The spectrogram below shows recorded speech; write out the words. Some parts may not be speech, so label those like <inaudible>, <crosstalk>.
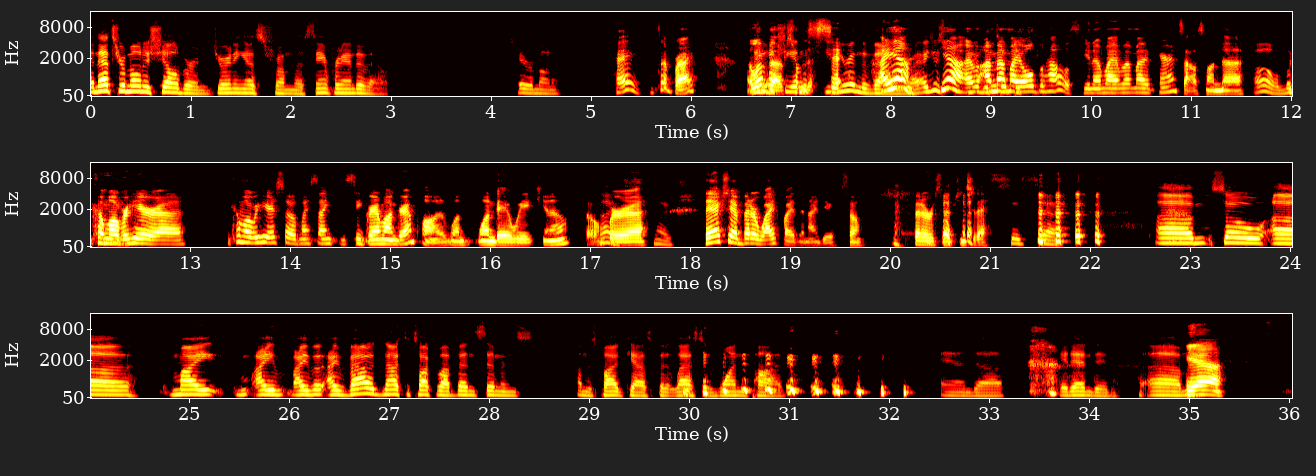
that's Ramona Shelburne joining us from the San Fernando Valley. Hey, Ramona. Hey, what's up, Bry? I Are love you that. actually in From the- the sa- you're in the I valley. am. right? I yeah, I'm, the I'm at my old house. You know, my, I'm at my parents' house on uh Oh, look come over here uh come over here so my son can see grandma and grandpa one one day a week, you know? So Nice, we're uh nice. they actually have better Wi-Fi than I do, so better reception today. <laughs> so sad. <laughs> um, so uh, my I I I vowed not to talk about Ben Simmons on this podcast, but it lasted <laughs> one pod, and uh, it ended. Um, Yeah.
